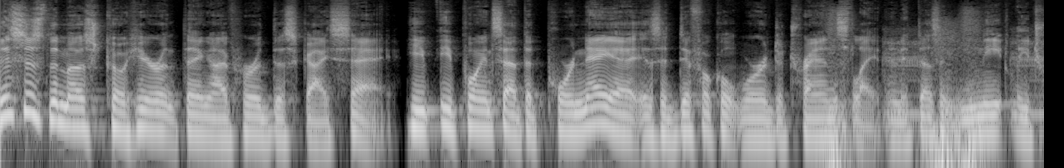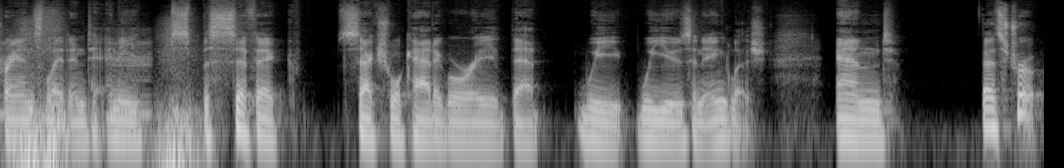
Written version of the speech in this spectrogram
This is the most coherent thing I've heard this guy say. He, he, points out that porneia is a difficult word to translate, and it doesn't neatly translate into any specific sexual category that we, we use in English. And that's true.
